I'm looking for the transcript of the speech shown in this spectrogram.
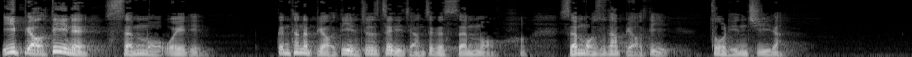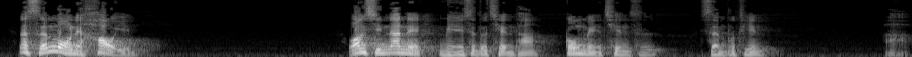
以表弟呢沈某为邻，跟他的表弟就是这里讲这个沈某，沈某是他表弟做邻居的。那沈某呢好饮。王行安呢，每一次都劝他，宫美劝之，沈不听，啊，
